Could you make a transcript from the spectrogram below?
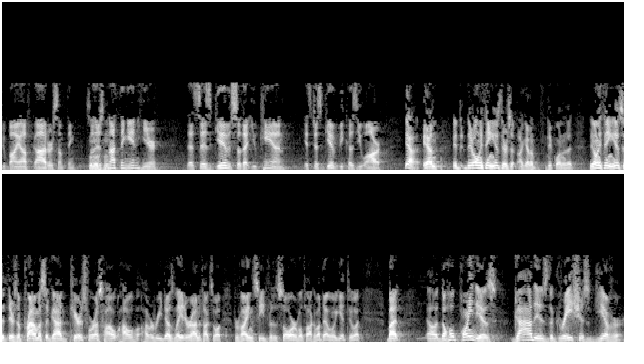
to buy off God or something. So mm-hmm. there's nothing in here that says give so that you can. It's just give because you are. Yeah, and it, the only thing is there's a, I got to pick one of it. The only thing is that there's a promise that God cares for us, how, how, however He does. Later on, it talks about providing seed for the sower, we'll talk about that when we get to it. But uh, the whole point is God is the gracious giver.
